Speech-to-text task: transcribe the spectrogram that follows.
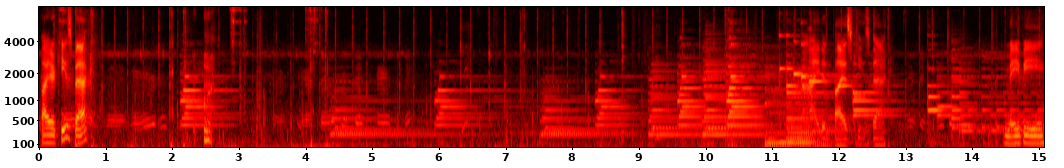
buy your keys back. ah, he didn't buy his keys back. Maybe...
